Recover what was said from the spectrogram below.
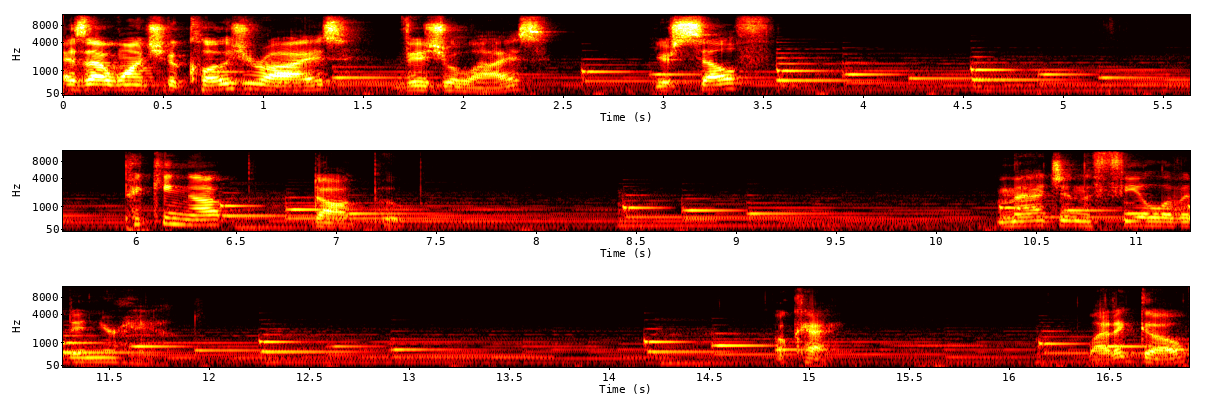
is I want you to close your eyes, visualize yourself picking up dog poop. Imagine the feel of it in your hand. Okay, let it go,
